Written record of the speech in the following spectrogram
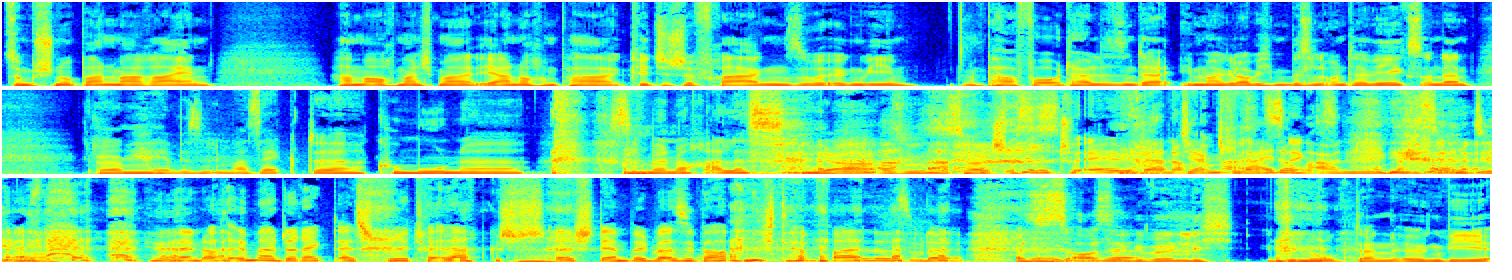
zum Schnuppern mal rein, haben auch manchmal ja noch ein paar kritische Fragen, so irgendwie ein paar Vorurteile sind da immer, glaube ich, ein bisschen unterwegs und dann ähm, hey, wir sind immer Sekte, Kommune, sind wir noch alles? ja, also es ist halt spirituell. Wir werden auch ja immer Kleidung an. Das ist ein Ding. Wir werden auch immer direkt als spirituell abgestempelt, was überhaupt nicht der Fall ist. Oder, also es ist außergewöhnlich genug dann irgendwie,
